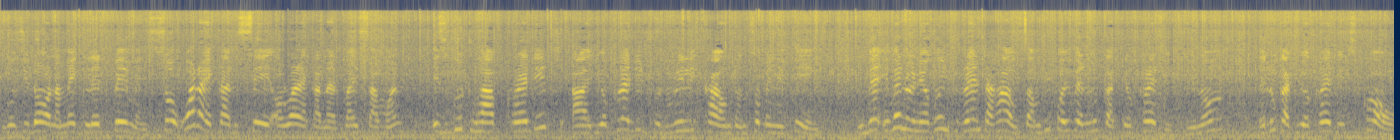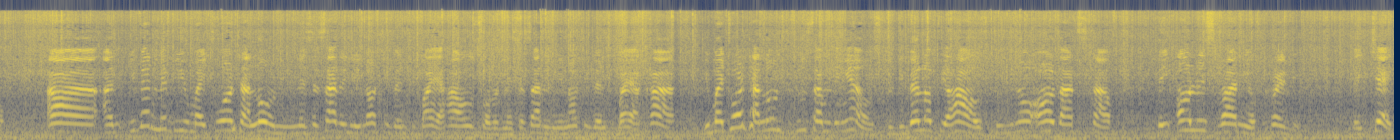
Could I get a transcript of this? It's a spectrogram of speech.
because you don't want to make late payments. So what i can say or what i can advise someone is good to have credit. Uh, your credit would really count on so many things. Even when you're going to rent a house some people even look at your credit you know? They look at your credit score uh, and even maybe you might want a loan necessarily not even to buy a house or necessarily not even to buy a car. You might want a loan to do something else to develop your house to you know all that stuff. They always run your credit. They check.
